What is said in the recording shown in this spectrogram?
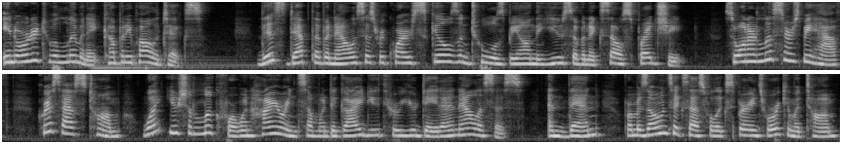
in order to eliminate company politics. This depth of analysis requires skills and tools beyond the use of an Excel spreadsheet. So, on our listeners' behalf, Chris asks Tom what you should look for when hiring someone to guide you through your data analysis. And then, from his own successful experience working with Tom,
